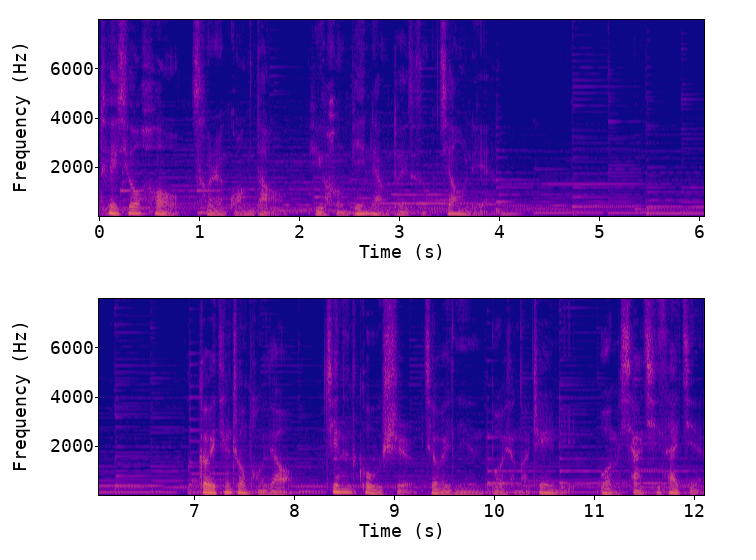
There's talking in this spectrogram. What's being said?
退休后曾任广岛与横滨两队的总教练。各位听众朋友。今天的故事就为您播讲到这里，我们下期再见。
